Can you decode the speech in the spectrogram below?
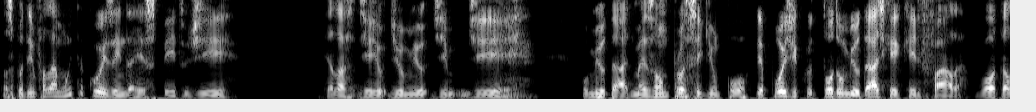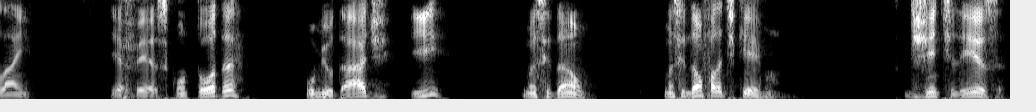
Nós podemos falar muita coisa ainda a respeito de, de, de, de humildade, mas vamos prosseguir um pouco. Depois de toda humildade, o que, que ele fala? Volta lá em Efésios. Com toda humildade e mansidão Mansidão fala de quê, irmão? De gentileza,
